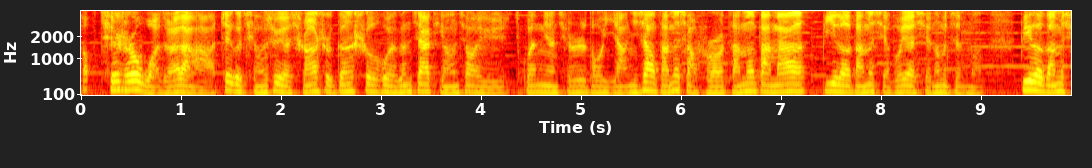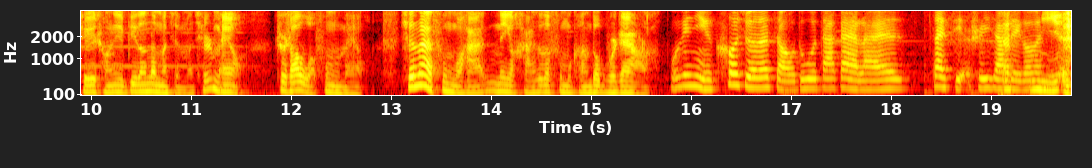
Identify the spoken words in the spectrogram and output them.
哦，其实我觉得啊，这个情绪实际上是跟社会、跟家庭教育观念其实都一样。你像咱们小时候，咱们爸妈逼得咱们写作业写那么紧吗？逼得咱们学习成绩逼得那么紧吗？其实没有。至少我父母没有，现在父母还那个孩子的父母可能都不是这样了。我给你科学的角度大概来再解释一下这个问题。你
